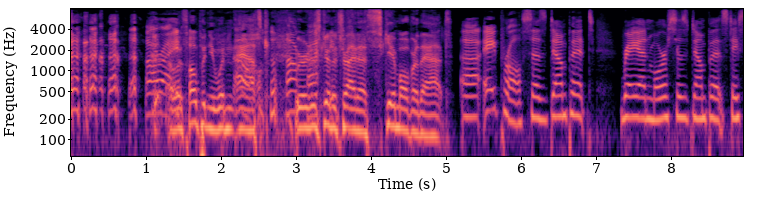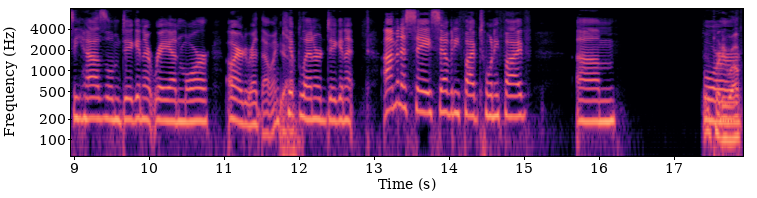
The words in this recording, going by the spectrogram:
All right. I was hoping you wouldn't ask. all we were just going to try to skim over that. Uh, April says dump it. Rayanne Moore says dump it. Stacy Haslam digging it. Rayanne Moore. Oh, I already read that one. Yeah. Kip Leonard digging it. I'm going to say 75 25. Um, for well.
